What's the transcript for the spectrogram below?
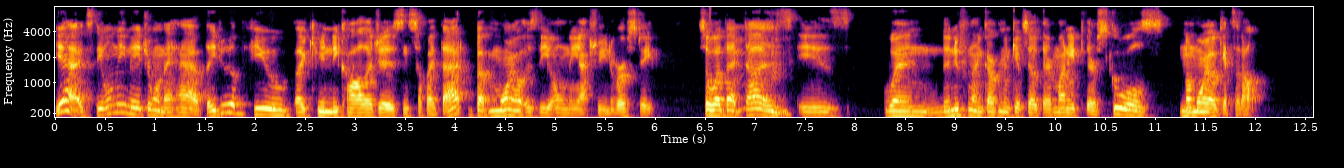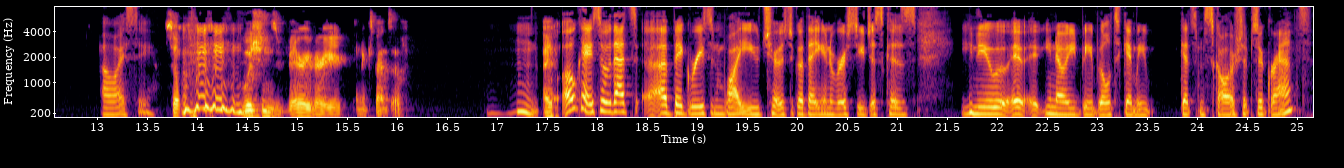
Yeah, it's the only major one they have. They do have a few like community colleges and stuff like that, but Memorial is the only actual university. So what that does mm-hmm. is when the Newfoundland government gives out their money to their schools, Memorial gets it all. Oh, I see. So tuition's very, very inexpensive. Mm-hmm. I, okay, so that's a big reason why you chose to go to that university, just because you knew it, you know you'd be able to get me get some scholarships or grants.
